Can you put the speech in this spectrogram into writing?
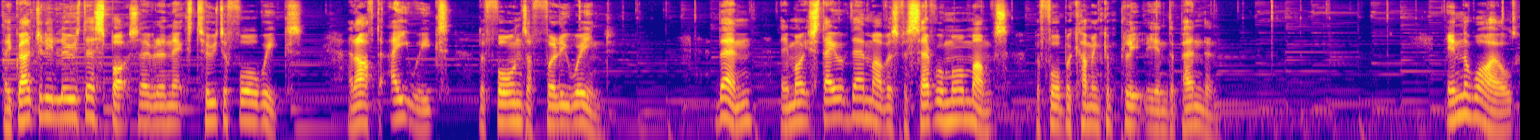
They gradually lose their spots over the next 2 to 4 weeks and after 8 weeks the fawns are fully weaned. Then they might stay with their mothers for several more months before becoming completely independent. In the wild,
